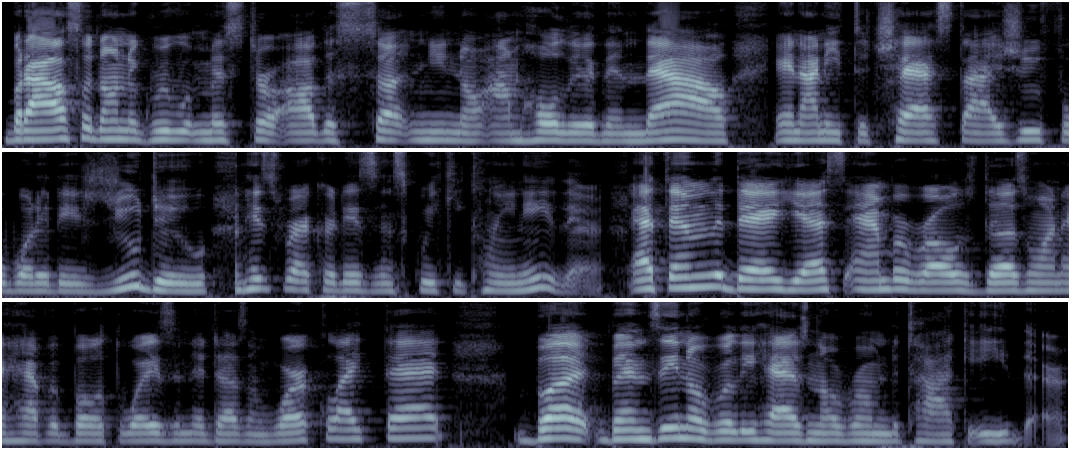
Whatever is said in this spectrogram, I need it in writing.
But I also don't agree with Mr. All of a sudden, you know, I'm holier than thou and I need to chastise you for what it is you do. And his record isn't squeaky clean either. At the end of the day, yes, Amber Rose does want to have it both ways and it doesn't work like that. But Benzino really has no room to talk either.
